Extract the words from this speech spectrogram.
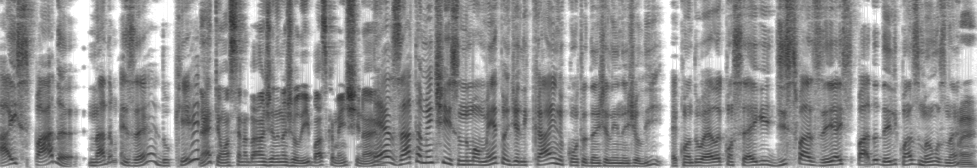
A espada nada mais é do que. Né? Tem uma cena da Angelina Jolie, basicamente, né? É exatamente isso. No momento onde ele cai no conto da Angelina Jolie, é quando ela consegue desfazer a espada dele com as mãos, né? É.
